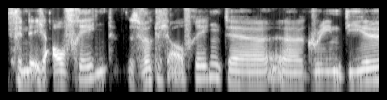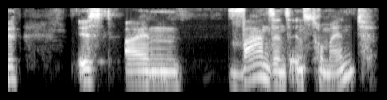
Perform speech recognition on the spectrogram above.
finde ich, aufregend, ist wirklich aufregend. Der äh, Green Deal ist ein Wahnsinnsinstrument,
